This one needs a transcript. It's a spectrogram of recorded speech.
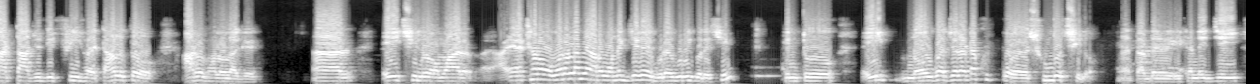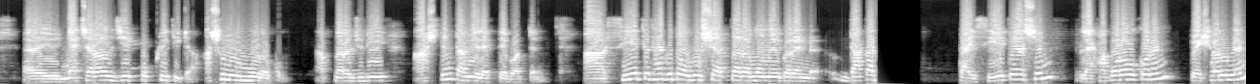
আর তা যদি ফ্রি হয় তাহলে তো আরও ভালো লাগে। আর এই ছিল আমার এছাড়া ওভারঅল আমি আরও অনেক জায়গায় ঘোরাঘুরি করেছি। কিন্তু এই নওগাঁ জেলাটা খুব সুন্দর ছিল। আহ, তাদের এখানে যে ন্যাচারাল যে প্রকৃতিটা আসলে অন্যরকম। আপনারা যদি আসতেন তাহলে দেখতে পারতেন। আর সিএতে থাকলে তো অবশ্যই আপনারা মনে করেন ঢাকা তাই সিএতে আসেন লেখাপড়াও করেন প্রেশারও নেন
